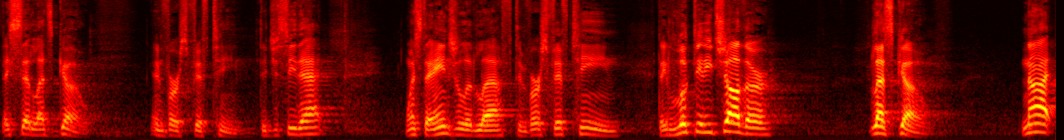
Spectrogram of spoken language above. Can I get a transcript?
They said, Let's go, in verse 15. Did you see that? Once the angel had left, in verse 15, they looked at each other, Let's go. Not,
